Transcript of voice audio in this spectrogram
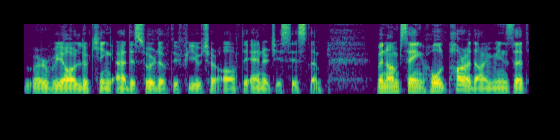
where we are looking at the sort of the future of the energy system. When I'm saying whole paradigm means that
